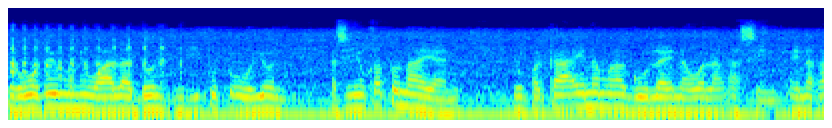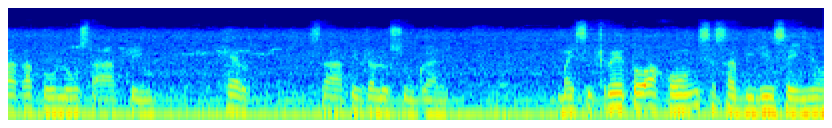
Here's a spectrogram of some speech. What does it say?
Pero huwag kayong maniwala doon, hindi totoo yun. Kasi yung katunayan, yung pagkain ng mga gulay na walang asin ay nakakatulong sa ating health, sa ating kalusugan. May sikreto akong isasabihin sa inyo.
